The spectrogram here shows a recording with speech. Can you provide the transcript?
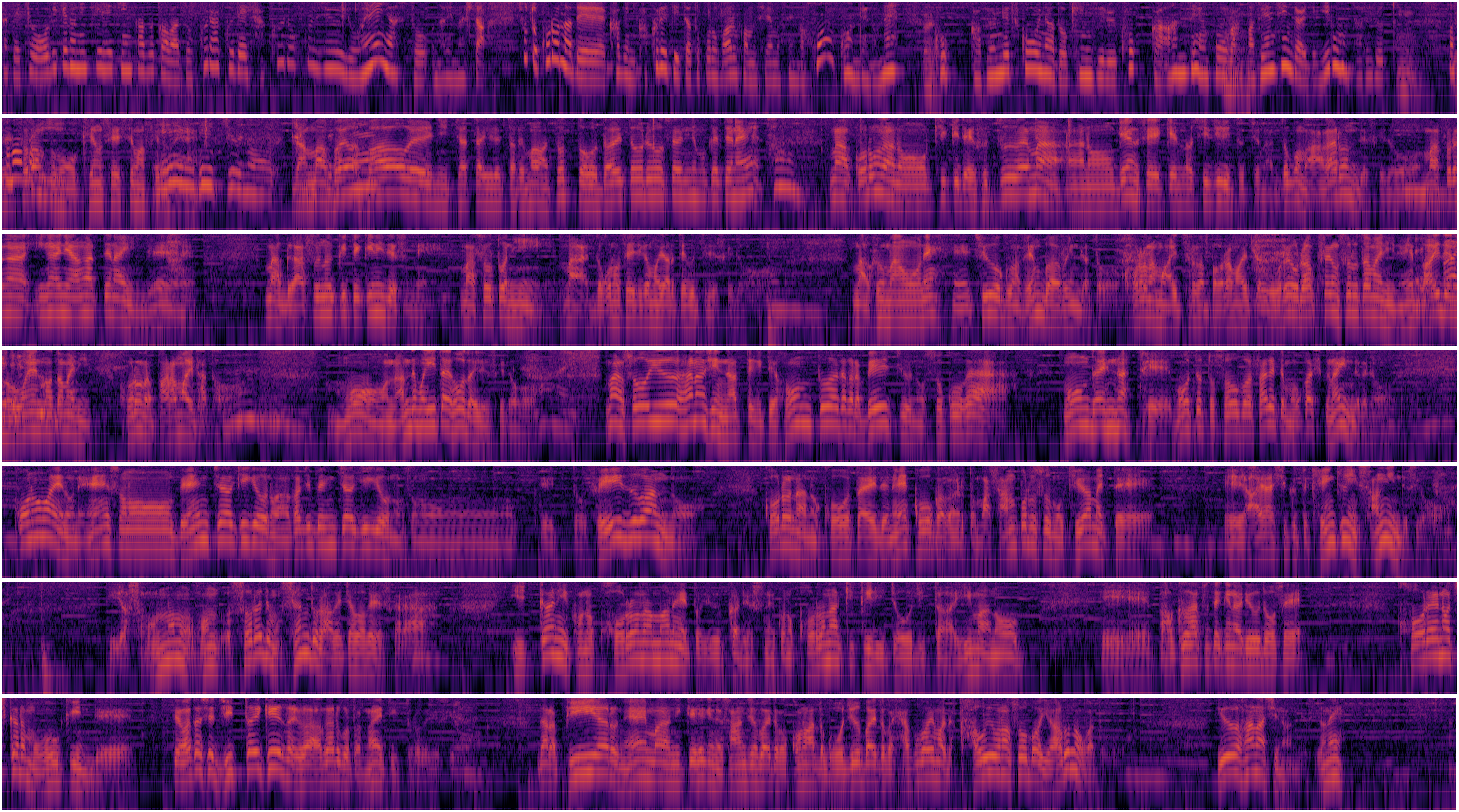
さて今日大引けの日経平均株価は続落で164円安となりましたちょっとコロナで影に隠れていたところもあるかもしれませんが香港でのね、はい、国家分裂行為などを禁じる国家安全法が、うん、まあ、全人代で議論されると、うん、まあ、そのトランプも牽制してますけどね、えー、米中の、ね、まあ、ファーウェイにちゃった入れたら、まあ、ちょっと大統領選に向けてね、はい、まあ、コロナの危機で普通は、まあ、あの現政権の支持率っていうのはどこも上がるんですけど、まあ、それが意外に上がってないんで、はい、まあ、ガス抜き的にですね、まあ、外に、まあ、どこの政治家もやる手口ですけど、まあ、不満をね、えー、中国が全部悪いんだと、コロナもあいつらがばらまいて、俺を落選するためにね、バイデンの応援のためにコロナばらまいたと。もう何でも言いたい放題ですけど、まあそういう話になってきて、本当はだから米中の底が問題になって、もうちょっと相場下げてもおかしくないんだけど、この前のね、そのベンチャー企業の赤字ベンチャー企業のその、えっと、フェーズ1のコロナの抗体でね、効果があると、まあ、サンプル数も極めて、えー、怪しくて、研究員3人ですよ。いや、そんなもん、ほんそれでも1000ドル上げちゃうわけですから、いかにこのコロナマネーというかですね、このコロナ危機に乗じた今の、えー、爆発的な流動性、これの力も大きいんで、で、私は実体経済は上がることはないと言ってるわけですよ。だから PR ね、まあ、日経平均で30倍とか、この後50倍とか100倍まで買うような相場をやるのかと。いう話なんですよね。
